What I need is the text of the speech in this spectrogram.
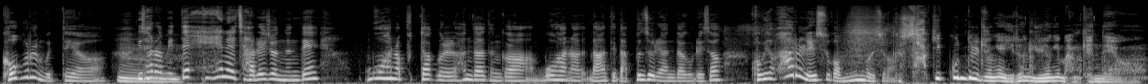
거부를 못 해요. 음. 이 사람이 내내 잘해줬는데 뭐 하나 부탁을 한다든가 뭐 하나 나한테 나쁜 소리 한다고 그래서 거기서 화를 낼 수가 없는 거죠. 그 사기꾼들 중에 이런 유형이 많겠네요.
